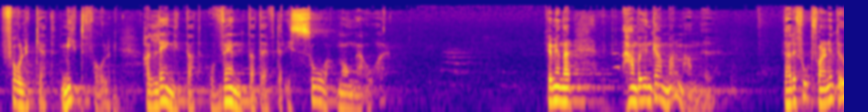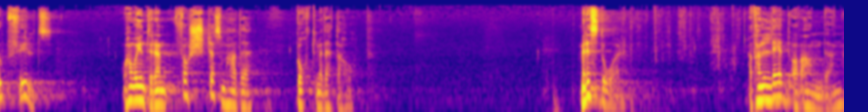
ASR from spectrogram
folket, mitt folk, har längtat och väntat efter i så många år? För jag menar, han var ju en gammal man nu. Det hade fortfarande inte uppfyllts. Och han var ju inte den första som hade gått med detta hopp. Men det står att han ledd av Anden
